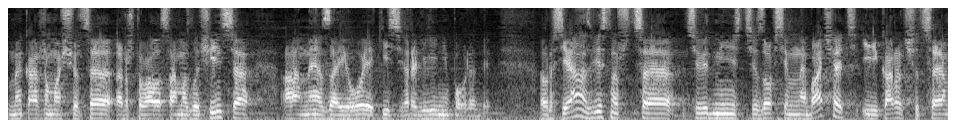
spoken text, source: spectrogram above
ми кажемо, що це арештували саме злочинця, а не за його якісь релігійні погляди. Росіяни, звісно ж, це цю відмінність зовсім не бачать і кажуть, що це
